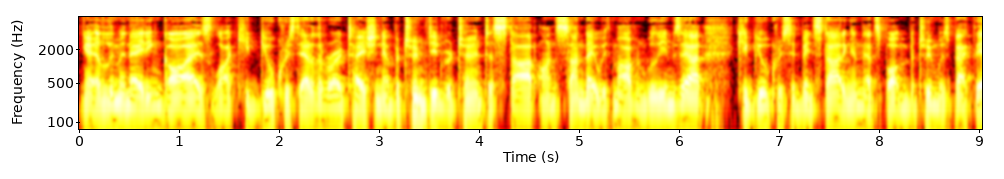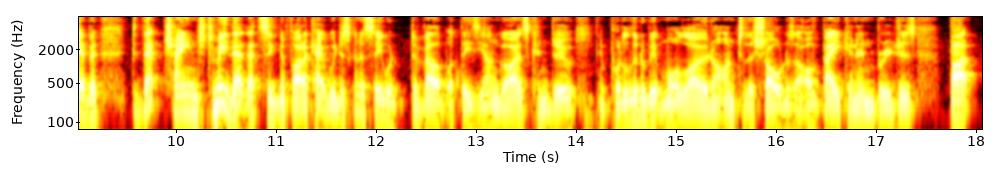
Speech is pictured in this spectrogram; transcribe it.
you know, eliminating guys like Kidd-Gilchrist out of the rotation. Now Batum did return to start on Sunday with Marvin Williams out. Kidd-Gilchrist had been starting in that spot, and Batum was back there. But did that change to me? That that signified okay, we're just going to see what develop what these young guys can do and put a little bit more load onto the shoulders of Bacon and Bridges. But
